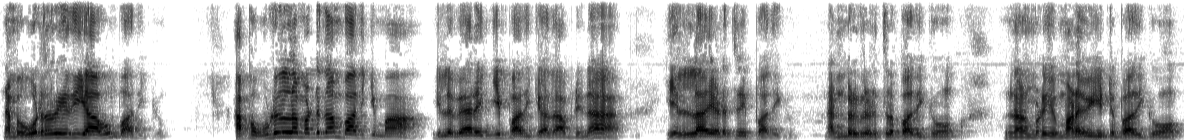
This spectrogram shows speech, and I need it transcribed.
நம்ம உடல் ரீதியாகவும் பாதிக்கும். அப்போ உடலில் மட்டும்தான் பாதிக்குமா? இல்லை வேறு எங்கேயும் பாதிக்காதா அப்படின்னா எல்லா இடத்துலையும் பாதிக்கும். நண்பர்கள் இடத்துல பாதிக்கும். நம்முடைய மனைவிகிட்ட பாதிக்கும்.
